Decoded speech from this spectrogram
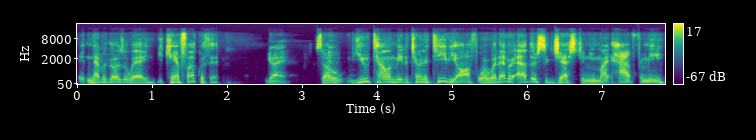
It never mm-hmm. goes away. You can't fuck with it. Right. So you telling me to turn the TV off or whatever other suggestion you might have for me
